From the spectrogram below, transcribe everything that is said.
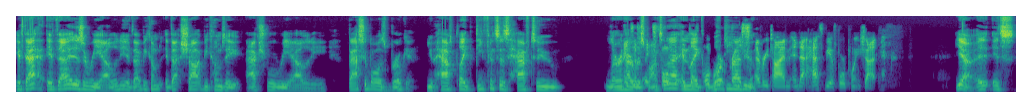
if that if that is a reality, if that becomes if that shot becomes a actual reality, basketball is broken. You have like defenses have to learn how to respond to that and like what do you do every time and that has to be a four point shot. Yeah, it, it's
